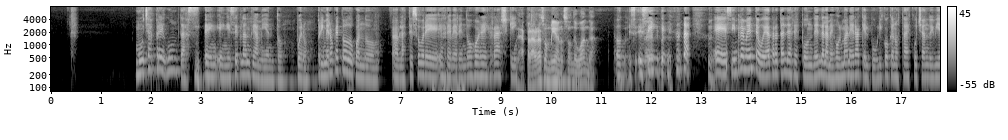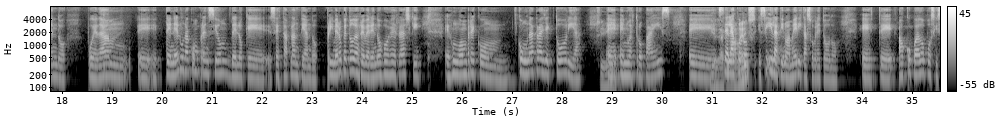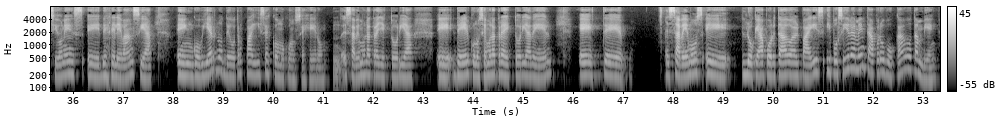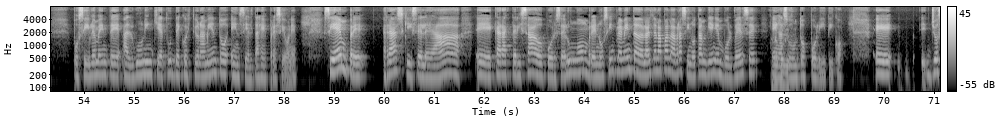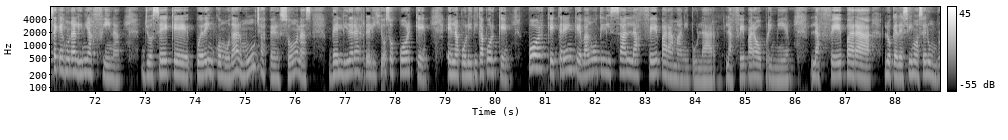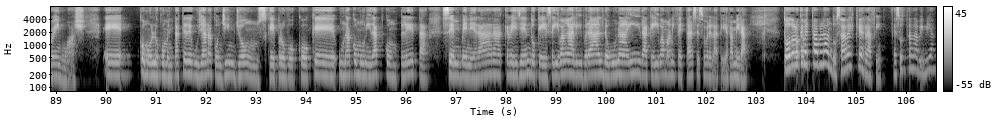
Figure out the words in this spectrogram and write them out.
Muchas preguntas en, en, ese planteamiento. Bueno, primero que todo, cuando hablaste sobre el reverendo Jorge Rashki. Las palabras son mías, no son de Wanda. Sí, eh, simplemente voy a tratar de responder de la mejor manera que el público que nos está escuchando y viendo puedan eh, tener una comprensión de lo que se está planteando. Primero que todo, el reverendo Jorge Rashki es un hombre con, una trayectoria en, nuestro país. Eh, se la conoce, sí, y Latinoamérica sobre todo. Este, ha ocupado posiciones eh, de relevancia en gobiernos de otros países como consejero. Sabemos la trayectoria de él, conocemos la trayectoria de él. Este, sabemos eh, lo que ha aportado al país y posiblemente ha provocado también posiblemente alguna inquietud de cuestionamiento en ciertas expresiones. Siempre Rashki se le ha eh, caracterizado por ser un hombre no simplemente a hablar de la palabra, sino también envolverse en asuntos políticos. Eh, yo sé que es una línea fina, yo sé que puede incomodar muchas personas ver líderes religiosos porque en la política, ¿por qué? Porque creen que van a utilizar la fe para manipular, la fe para oprimir, la fe para lo que decimos hacer un brainwash. Eh, como lo comentaste de Guyana con Jim Jones, que provocó que una comunidad completa se envenenara creyendo que se iban a librar de una ira que iba a manifestarse sobre la tierra. Mira, todo lo que me está hablando, ¿sabes qué, Rafi? Eso está en la Biblia.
